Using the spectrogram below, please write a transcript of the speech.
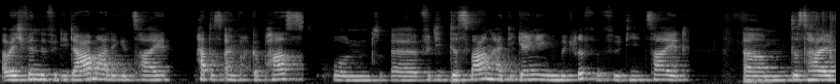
Aber ich finde, für die damalige Zeit hat es einfach gepasst und äh, für die, das waren halt die gängigen Begriffe für die Zeit. Ähm, deshalb,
